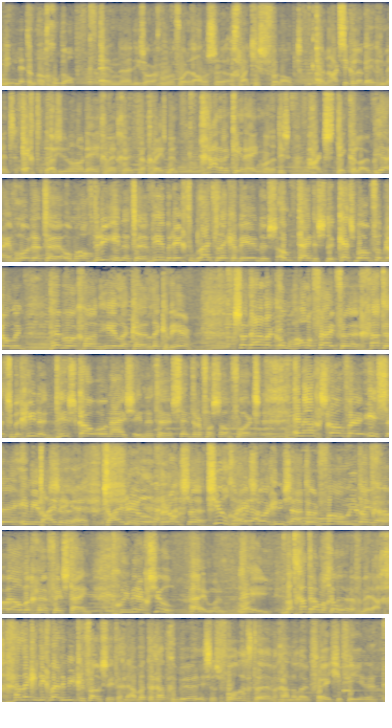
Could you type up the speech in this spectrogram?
die letten er goed op en eh, die zorgen ervoor dat alles eh, gladjes verloopt. Een hartstikke leuk evenement. Echt, als je er nog nooit heen gewe- ge- geweest bent, ga er een keer heen, want het is hartstikke leuk. Ja, en we hoorden het eh, om half drie in het eh, weerbericht. Blijft lekker weer, dus ook tijdens de kerstboomverbranding hebben we gewoon heerlijk eh, lekker weer. Zo dadelijk om half vijf eh, gaat het beginnen. Disco on Ice in het eh, centrum van Zandvoort. En aangeschoven is eh, inmiddels Timing, hè? Timing. Jules Fransen. Jules, goedemiddag. Hij is de organisator van dat geweldige festijn. Goedemiddag, Jules. Hey man. Hey, Wat gaat er allemaal gebeuren vanmiddag? ga lekker dicht bij de microfoon zitten. Nou, wat er gaat gebeuren is als volgt. We gaan een leuk feestje vieren.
